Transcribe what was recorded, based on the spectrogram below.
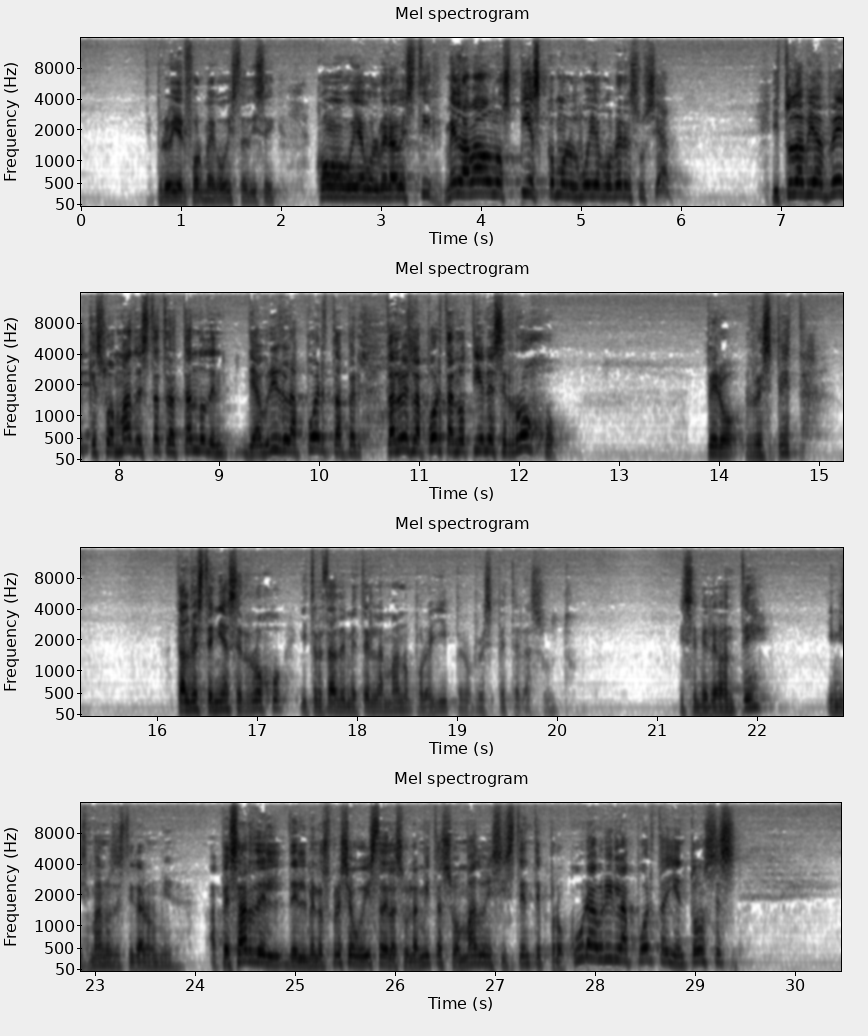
Pero ella en forma egoísta dice, ¿cómo voy a volver a vestir? Me he lavado los pies, ¿cómo los voy a volver a ensuciar? Y todavía ve que su amado está tratando de, abrir la puerta, pero tal vez la puerta no tiene ese rojo, pero respeta. Tal vez tenía ese rojo y trataba de meter la mano por allí, pero respeta el asunto. Y se me levanté y mis manos destilaron mira. A pesar del, del, menosprecio egoísta de la sulamita, su amado insistente procura abrir la puerta y entonces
